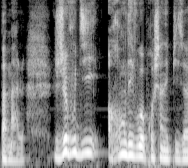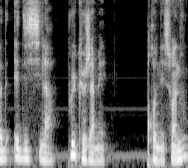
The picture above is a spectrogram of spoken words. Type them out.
pas mal. Je vous dis rendez-vous au prochain épisode et d'ici là, plus que jamais, prenez soin de vous.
